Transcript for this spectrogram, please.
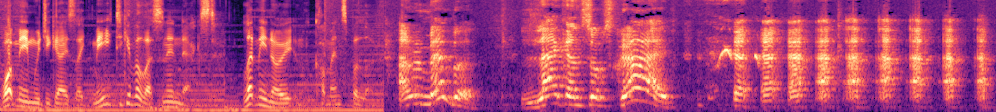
What meme would you guys like me to give a lesson in next? Let me know in the comments below. And remember, like and subscribe!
